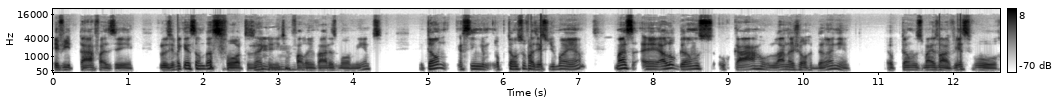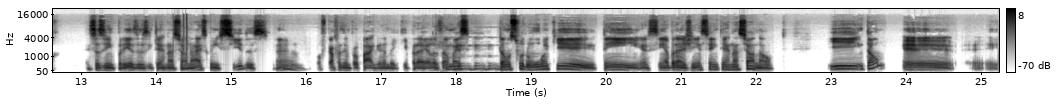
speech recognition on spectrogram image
evitar fazer, inclusive a questão das fotos, né, que a gente já uhum. falou em vários momentos. Então, assim, optamos por fazer isso de manhã, mas é, alugamos o carro lá na Jordânia, optamos mais uma vez por essas empresas internacionais conhecidas, né? vou ficar fazendo propaganda aqui para elas, não, mas estamos por uma que tem assim abrangência internacional. E então é, é,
